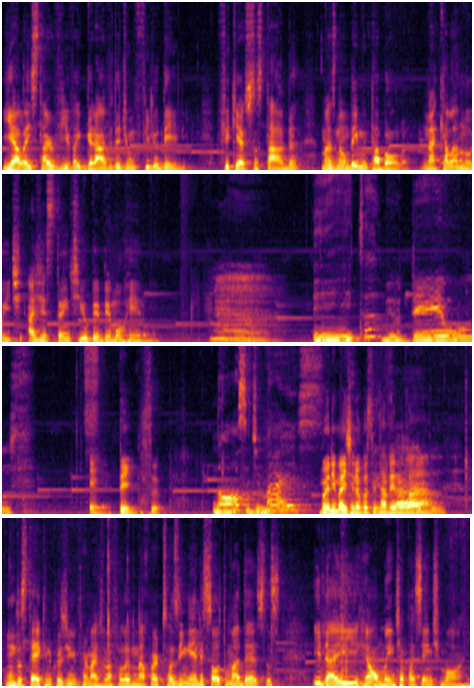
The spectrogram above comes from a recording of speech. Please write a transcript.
e ela estar viva e grávida de um filho dele. Fiquei assustada, mas não dei muita bola. Naquela noite, a gestante e o bebê morreram. Eita. Meu Deus. É, tenso. Nossa, demais. Mano, imagina, você tá vendo lá um dos técnicos de enfermagem lá falando na porta sozinho, e ele solta uma dessas e daí realmente a paciente morre.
